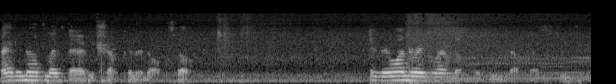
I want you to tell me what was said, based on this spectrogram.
I do not like the heavy shotgun at all, so if you're wondering why I'm not picking it up, that's.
